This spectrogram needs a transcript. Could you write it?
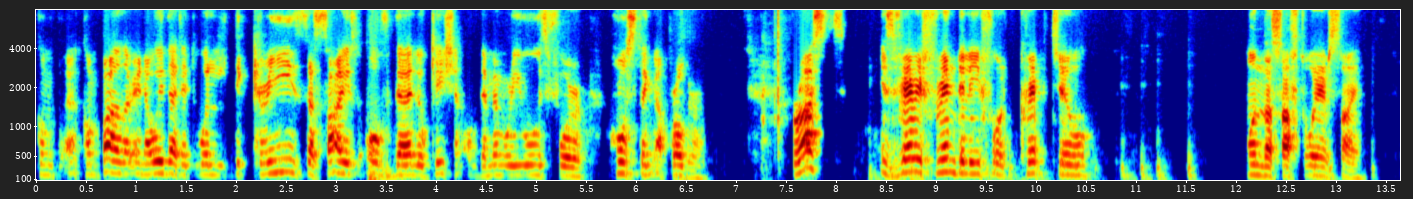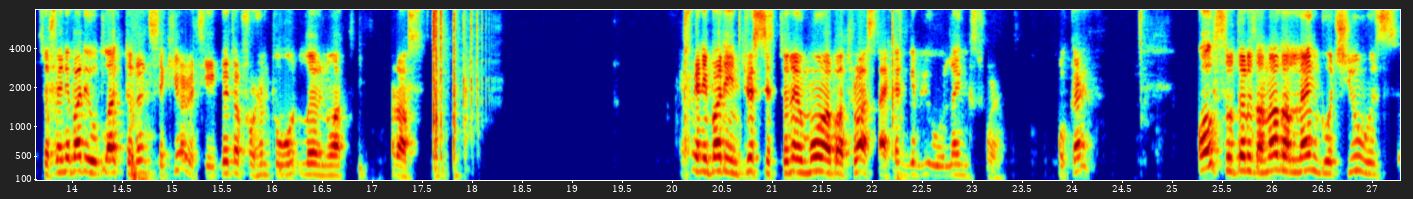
comp uh, compiler in a way that it will decrease the size of the location of the memory used for hosting a program. Rust is very friendly for crypto on the software side. So if anybody would like to learn security, better for him to learn what? Rust. If anybody interested to learn more about Rust, I can give you links for it, okay? Also, there is another language used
